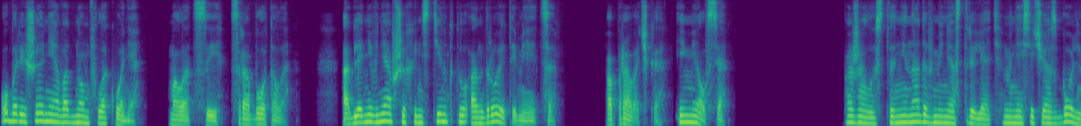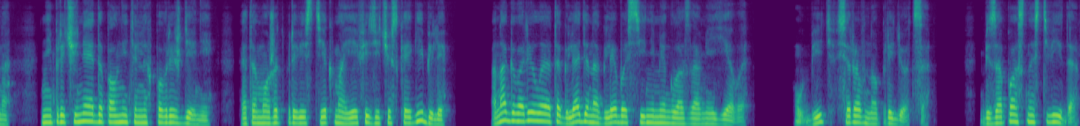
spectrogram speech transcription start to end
Оба решения в одном флаконе. Молодцы, сработало. А для невнявших инстинкту андроид имеется. Поправочка. Имелся. «Пожалуйста, не надо в меня стрелять. Мне сейчас больно. Не причиняй дополнительных повреждений. Это может привести к моей физической гибели». Она говорила это, глядя на Глеба синими глазами Евы. «Убить все равно придется». Безопасность вида,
